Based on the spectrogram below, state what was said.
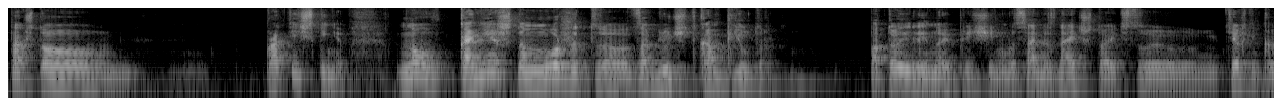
Так что практически нет. Ну, конечно, может э, заглючить компьютер по той или иной причине. Вы сами знаете, что эти, техника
